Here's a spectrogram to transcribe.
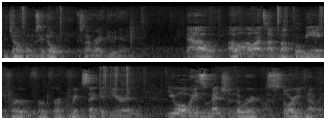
to jump on them and say, nope, that's not right. Do it again. Now, I, I want to talk about Kobe Inc. for, for, for a quick second here, and you always mention the word storytelling.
